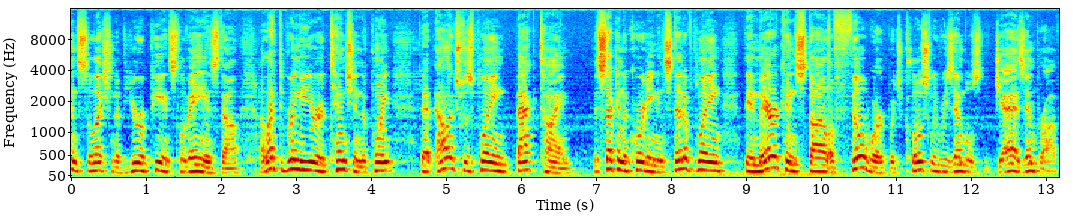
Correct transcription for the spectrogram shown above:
Second selection of European Slovenian style, I'd like to bring to your attention the point that Alex was playing back time, the second accordion, instead of playing the American style of fill work, which closely resembles jazz improv.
